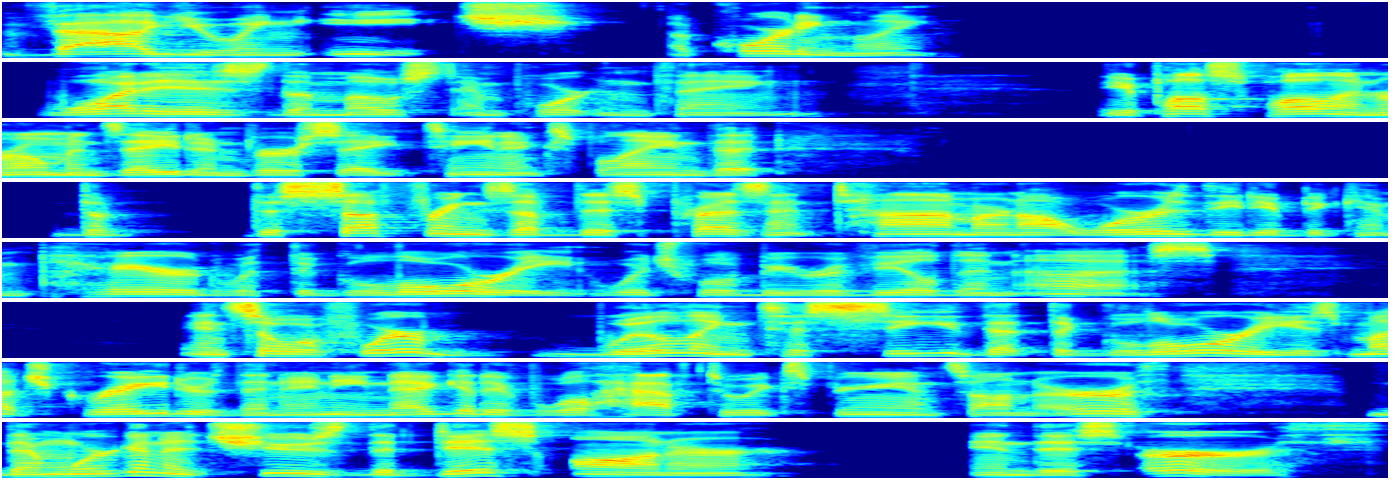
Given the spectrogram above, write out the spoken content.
valuing each accordingly. What is the most important thing? The Apostle Paul in Romans 8 and verse 18 explained that the the sufferings of this present time are not worthy to be compared with the glory which will be revealed in us. And so, if we're willing to see that the glory is much greater than any negative we'll have to experience on earth, then we're going to choose the dishonor in this earth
